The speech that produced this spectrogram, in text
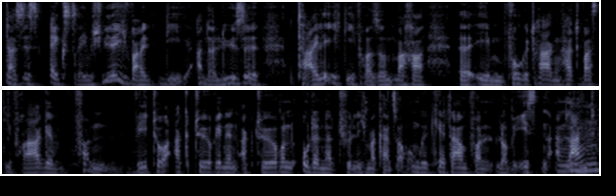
Das ist extrem schwierig, weil die Analyse teile ich, die Frau Sundmacher äh, eben vorgetragen hat, was die Frage von Veto-Akteurinnen, Akteuren oder natürlich, man kann es auch umgekehrt haben, von Lobbyisten anlangt.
